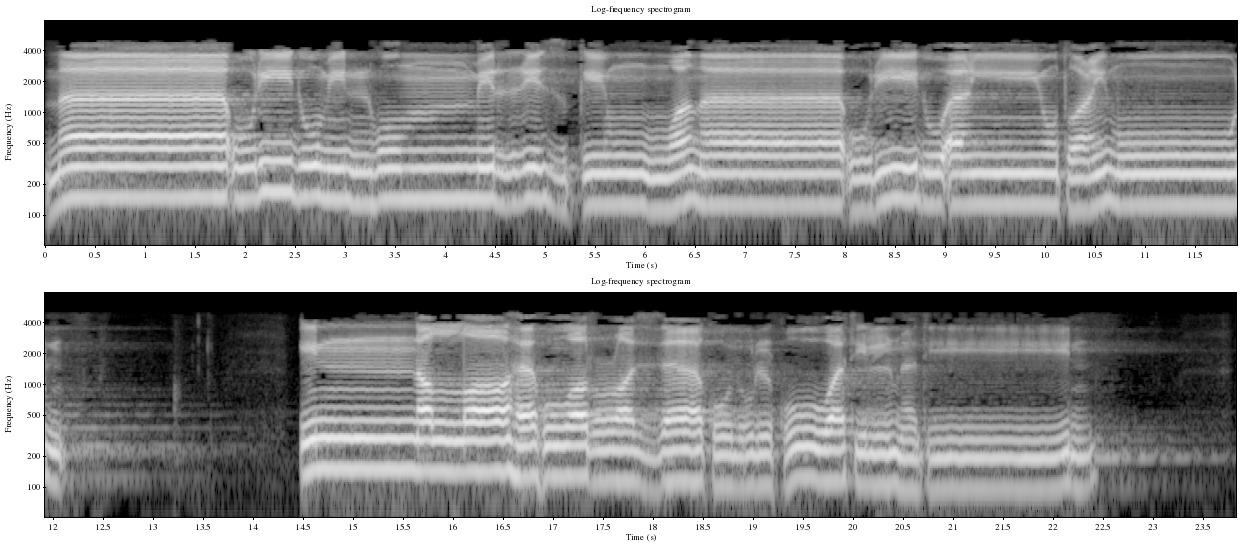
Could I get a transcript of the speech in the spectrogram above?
مَا أُرِيدُ مِنْهُم مِّن رِّزْقٍ وَمَا أُرِيدُ أَن يُطْعِمُونِ إِنَّ اللَّهَ هُوَ الرَّزَّاقُ ذُو الْقُوَّةِ الْمَتِينُ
